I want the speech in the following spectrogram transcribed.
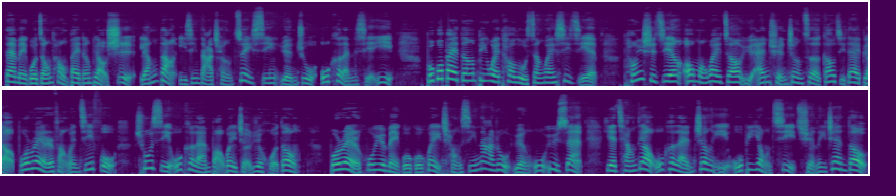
但美国总统拜登表示，两党已经达成最新援助乌克兰的协议。不过，拜登并未透露相关细节。同一时间，欧盟外交与安全政策高级代表波瑞尔访问基辅，出席乌克兰保卫者日活动。波瑞尔呼吁美国国会重新纳入援乌预算，也强调乌克兰正以无比勇气全力战斗，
